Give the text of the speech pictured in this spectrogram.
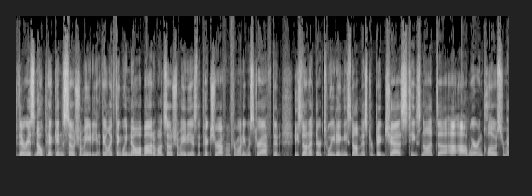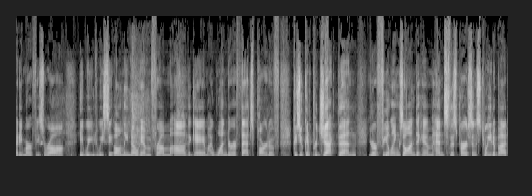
there is no Pickens social media. The only thing we know about him on social media is the picture of him from when he was drafted. He's not out there tweeting. He's not Mister Big Chest. He's not uh, uh, uh, wearing clothes from Eddie Murphy's Raw. He we we see only know him from uh, the game. I wonder if that's part of because you can project then your feelings onto him. Hence this person's tweet about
